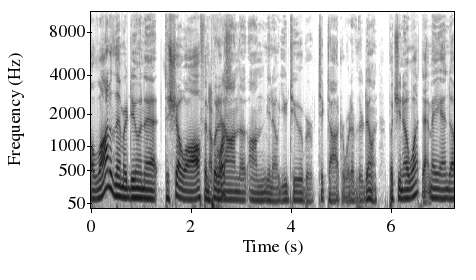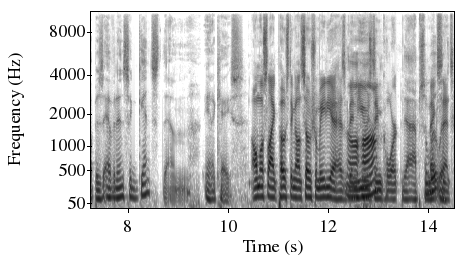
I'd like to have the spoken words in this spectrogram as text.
a lot of them are doing that to show off and Of put course. it on the on you know YouTube or TikTok or whatever they're doing. But you know what? That may end up as evidence against them in a case. almost like posting on social media has been Uh-huh. used in court. Yeah, It absolutely. makes sense.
